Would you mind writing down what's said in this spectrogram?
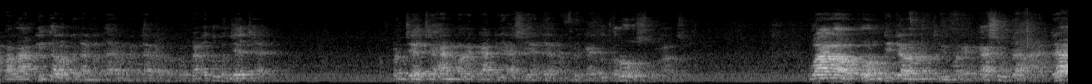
apalagi kalau dengan negara-negara berkembang itu menjajah. Penjajahan mereka di Asia dan Afrika itu terus berlangsung. Walaupun di dalam negeri mereka sudah ada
